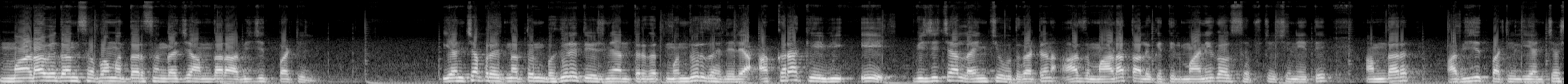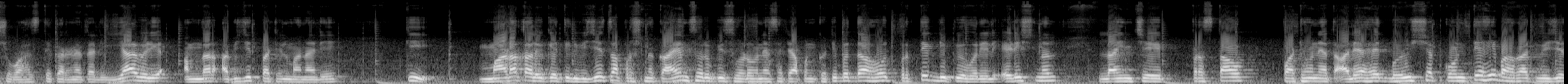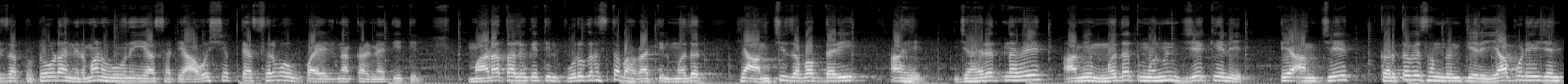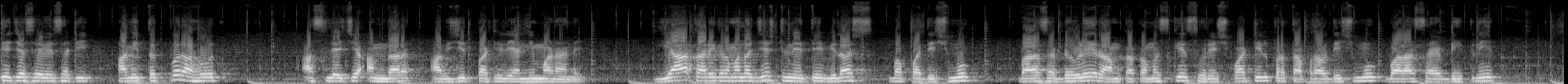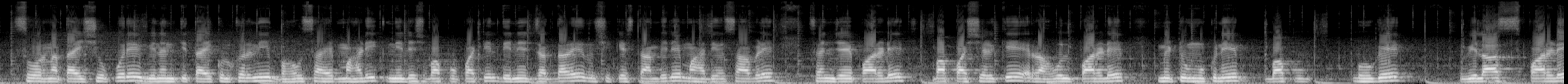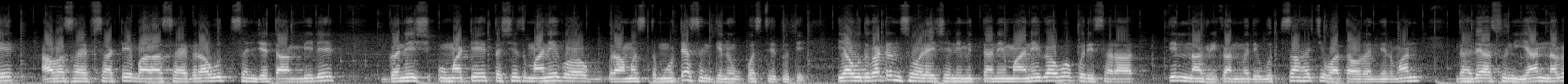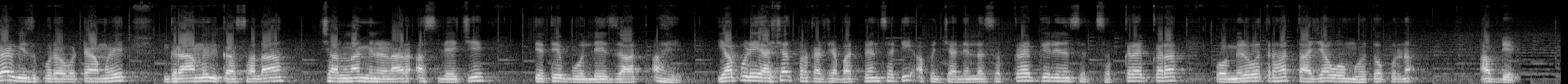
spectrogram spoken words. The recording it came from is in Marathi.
माढा विधानसभा मतदारसंघाचे आमदार अभिजित पाटील यांच्या प्रयत्नातून भगीरथ योजनेअंतर्गत मंजूर झालेल्या अकरा के व्ही ए विजेच्या लाईनचे उद्घाटन आज माढा तालुक्यातील मानेगाव सबस्टेशन येथे आमदार अभिजित पाटील यांच्या शुभहस्ते करण्यात आले. यावेळी आमदार अभिजित पाटील म्हणाले की माढा तालुक्यातील विजेचा प्रश्न कायमस्वरूपी सोडवण्यासाठी आपण कटिबद्ध आहोत. प्रत्येक डीपीओवरील ॲडिशनल लाईनचे प्रस्ताव पाठवण्यात आले आहेत. भविष्यात कोणत्याही भागात विजेचा तुटवडा निर्माण होऊ नये यासाठी आवश्यक त्या सर्व उपाययोजना करण्यात येतील. माढा तालुक्यातील पूरग्रस्त भागातील मदत ही आमची जबाबदारी आहे. जाहिरात नव्हे आम्ही मदत म्हणून जे केले ते आमचे कर्तव्य समजून केले. यापुढेही जनतेच्या सेवेसाठी आम्ही तत्पर आहोत असल्याचे आमदार अभिजित पाटील यांनी म्हणाले. या कार्यक्रमाला ज्येष्ठ नेते विलास बाप्पा देशमुख बाळासाहेब ढवळे रामकाका मस्के सुरेश पाटील प्रतापराव देशमुख बाळासाहेब ढेकणे सुवर्णाताई शिवपुरे विनंतीताई कुलकर्णी भाऊसाहेब महाडिक निलेश बापू पाटील दिनेश जगदाळे ऋषिकेश तांबिले महादेव साबळे संजय पारडे बाप्पा शेळके राहुल पारडे मिटू मुकणे बापू भोगे विलास पारडे आबासाहेब साठे बाळासाहेब राऊत संजय तांबिले गणेश उमाटे तसेच मानेगाव ग्रामस्थ मोठ्या संख्येने उपस्थित होते. या उद्घाटन सोहळ्याच्या निमित्ताने मानेगाव व परिसरातील नागरिकांमध्ये उत्साहाचे वातावरण निर्माण झाले असून या नव्या वीज पुरवठ्यामुळे ग्रामविकासाला चालना मिळणार असल्याचे तेथे बोलले जात आहे. यापुढे अशाच प्रकारच्या बातम्यांसाठी आपण चॅनलला सबस्क्राईब केले नसेल सबस्क्राईब करा व मिळवत राहा ताज्या व महत्त्वपूर्ण अपडेट.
